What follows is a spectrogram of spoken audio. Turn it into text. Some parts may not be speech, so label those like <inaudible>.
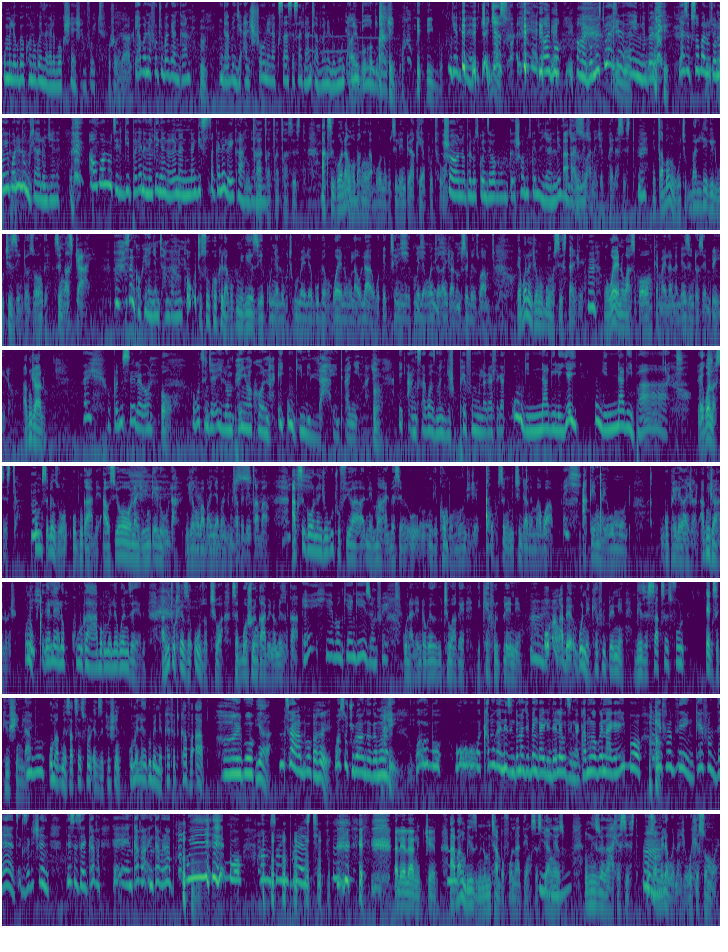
Kumele kube khona ukwenzakala ngokusheshsha mfowethu. Usho njalo. Uyabona futhi uba kuyangami ngabe nje alishone la kusasa esadla ndlavane lo muntu angimdingi manje? hayibo hayibo ngempela just hayibo hayibo mr uyahleka yini ngempela? Yazi kusoba lutho wena uyibonela umdlalo nje la awubona ukuthi ngiphekene nenkinga engakanani? Mina ngisakanelwe ikhanda. Cha cha cha cha sister. Akusikona ngoba ngingabona ukuthi lento yakhe iyaphuthuma. Shona phela usikwenze shona usikwenze njani? Ngenze A- njani? manje? azizwana nje kuphela sister. Ngicabanga ukuthi kubalekile ukuthi izinto zonke singasijayi sengikhokhile nje mthambo mina. Ukuthi usukhokhela ukukunikeza igunya lokuthi kumele kube ngiwena ngilawulayo ekuthini kumele ngiwenze kanjani umsebenzi wami? Uyabona njengoba ungosister nje nguwena owazi konke mayelana nezinto zempilo. Akunjalo? Hayi uqinisile kona. Oh. Ukuthi nje eyilomphenyo wakhona ey ungimi la entanyeni manje. Ey angisakwazi manje ngisho ukuphefumula kahle kahle. Unginakile hey unginaka ibhadi uyabona sister? Umsebenzi wo- wobunkabe awusiyona nje into elula njengoba abanye abantu mhlambe becabanga. Akusikona nje ukuthi ufika nemali bese u- ngikhomba umuntu nje qhu sengimthinta ngemakwabo. Akenqeke umuntu kuphele kanjalo. Akunjalo nje. Kunokuqikelela okukhulu kabo kumele kwenzeke. Angithi uhleze uzwa kuthiwa sekuboshwe inkabi noma izinkabi. Hey yebo ngiye ngizwe mfethu. Kunalento ke kuthiwa ke i-careful planning. Uma ngabe kune careful planning there's a successful execution la uma kune successful execution kumele kube ne perfect cover up. Hayibo. Yeah. Mthambo Ehhe. wasujulanga kamanje Hey. wabo waqhamuka nezinto manje bengayilindele ukuthi ngaqhamuka kwenake. Hayibo careful thing careful that. Execution this is a cover and cover and cover up. <laughs> Wibo i'm so impressed. <laughs> Lalela ngikutshela abangibizi mina umthambo for nothing sister uyangezwa? Ngizwe kahle sister. Kuzomela wena nje wehlise umoya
